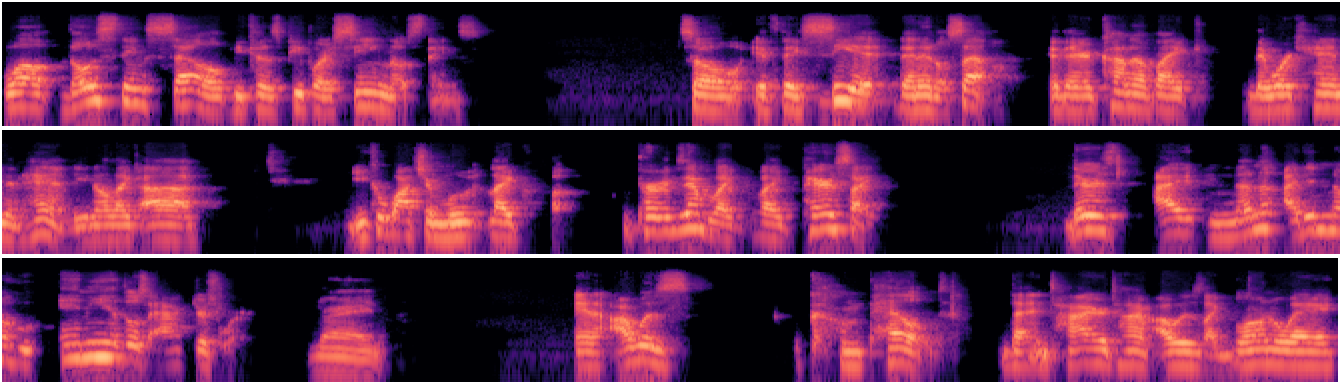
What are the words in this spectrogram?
well, those things sell because people are seeing those things. So if they see it, then it'll sell. They're kind of like they work hand in hand. You know, like uh, you could watch a movie like perfect example like like Parasite. There's I none of, I didn't know who any of those actors were. Right. And I was compelled that entire time. I was like blown away.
